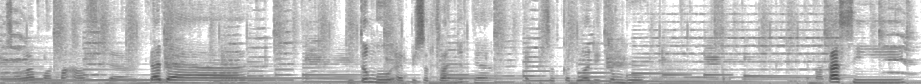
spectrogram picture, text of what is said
yang salah mohon maaf dan dadah. Ditunggu episode selanjutnya. Episode kedua ditunggu. Terima kasih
